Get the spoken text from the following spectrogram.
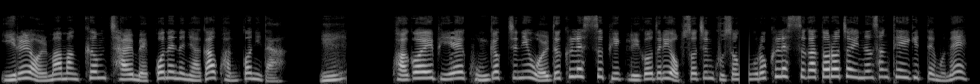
이를 얼마만큼 잘 메꿔내느냐가 관건이다. 과거에 비해 공격진이 월드 클래스 빅 리거들이 없어진 구성으로 클래스가 떨어져 있는 상태이기 때문에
